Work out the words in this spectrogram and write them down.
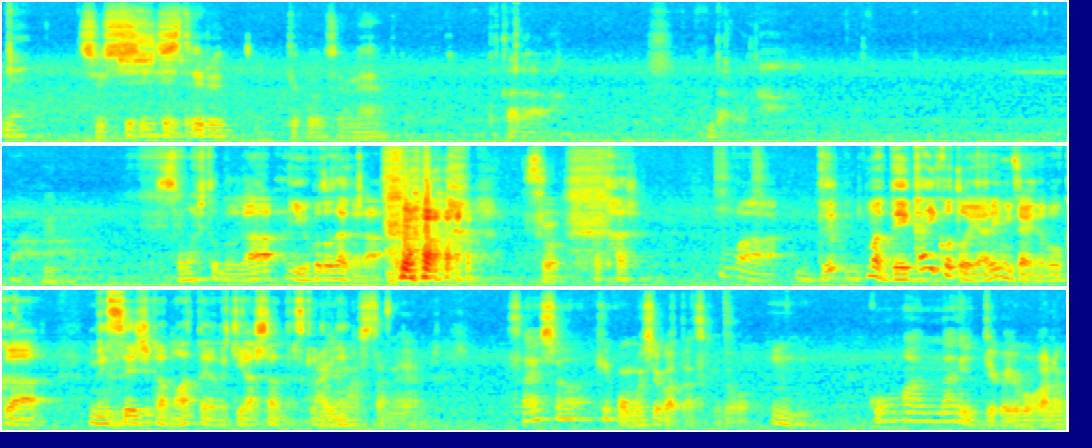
ね出資してるってことですよね。だからなんだろうな、まあうん。その人のが言うことだから。そう。たまあでまあでかいことをやれみたいな僕はメッセージ感もあったような気がしたんですけどね。ありましたね。最初は結構面白かったんですけど、うん後半何言ってるかよくわからなく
